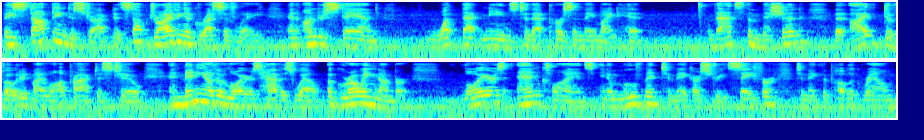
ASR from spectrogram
they stop being distracted, stop driving aggressively, and understand what that means to that person they might hit. That's the mission that I've devoted my law practice to, and many other lawyers have as well, a growing number lawyers and clients in a movement to make our streets safer, to make the public realm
